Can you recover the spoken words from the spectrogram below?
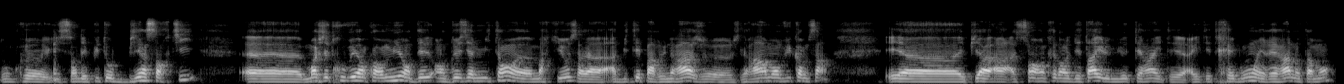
donc il s'en est plutôt bien sorti. moi, j'ai trouvé encore mieux en, en deuxième mi-temps, Marquinhos habité par une rage. je l'ai rarement vu comme ça. Et, et puis, sans rentrer dans le détail, le milieu de terrain a été, très bon, Herrera notamment.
